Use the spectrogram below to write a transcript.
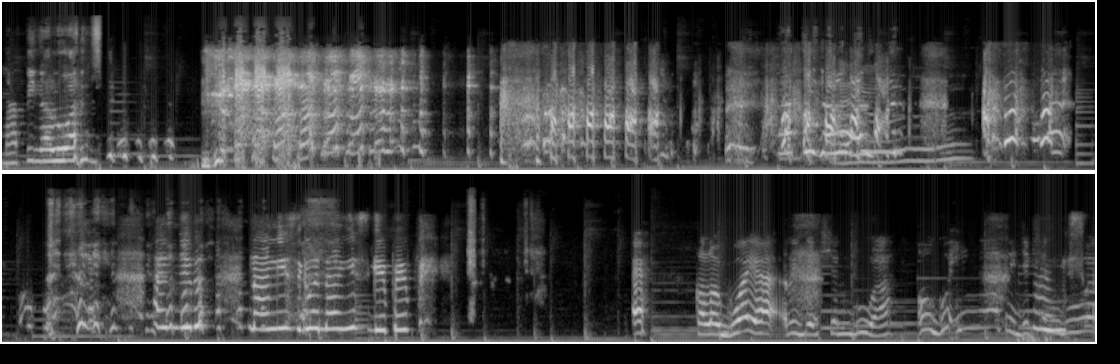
mati nggak lu anjir. Anjir, nangis gue nangis GPP. Kalau gue ya rejection gue, oh gue ingat rejection gue.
